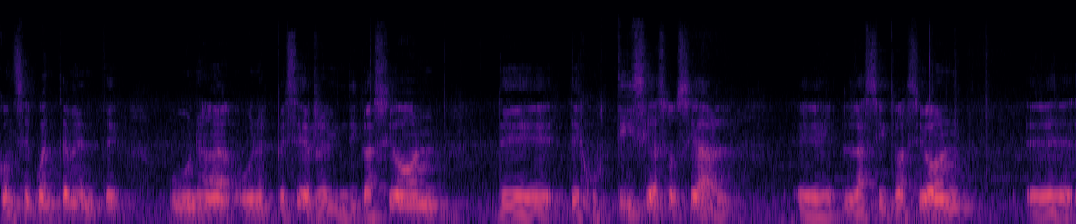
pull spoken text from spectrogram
consecuentemente una, una especie de reivindicación de, de justicia social, eh, la situación eh,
